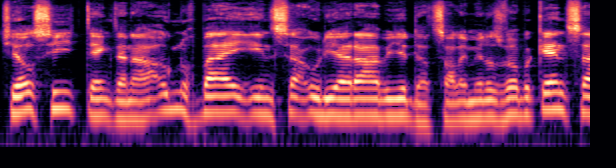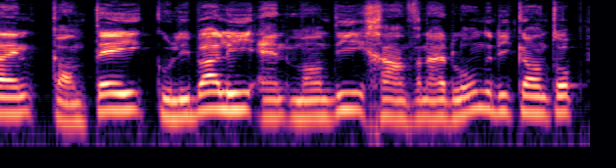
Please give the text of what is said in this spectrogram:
Chelsea denkt daarna ook nog bij in Saoedi-Arabië, dat zal inmiddels wel bekend zijn. Kanté, Koulibaly en Mandi gaan vanuit Londen die kant op.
